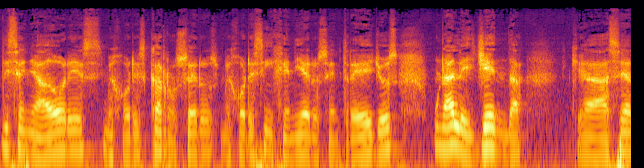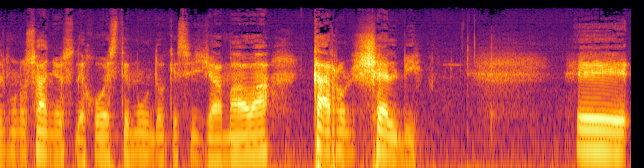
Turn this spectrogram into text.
diseñadores, mejores carroceros, mejores ingenieros, entre ellos una leyenda que hace algunos años dejó este mundo que se llamaba Carroll Shelby. Eh,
